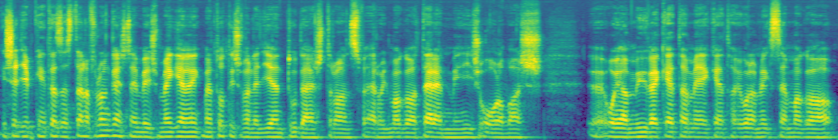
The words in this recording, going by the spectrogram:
És egyébként ez aztán a Frankensteinben is megjelenik, mert ott is van egy ilyen tudástranszfer, hogy maga a teremtmény is olvas olyan műveket, amelyeket, ha jól emlékszem, maga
